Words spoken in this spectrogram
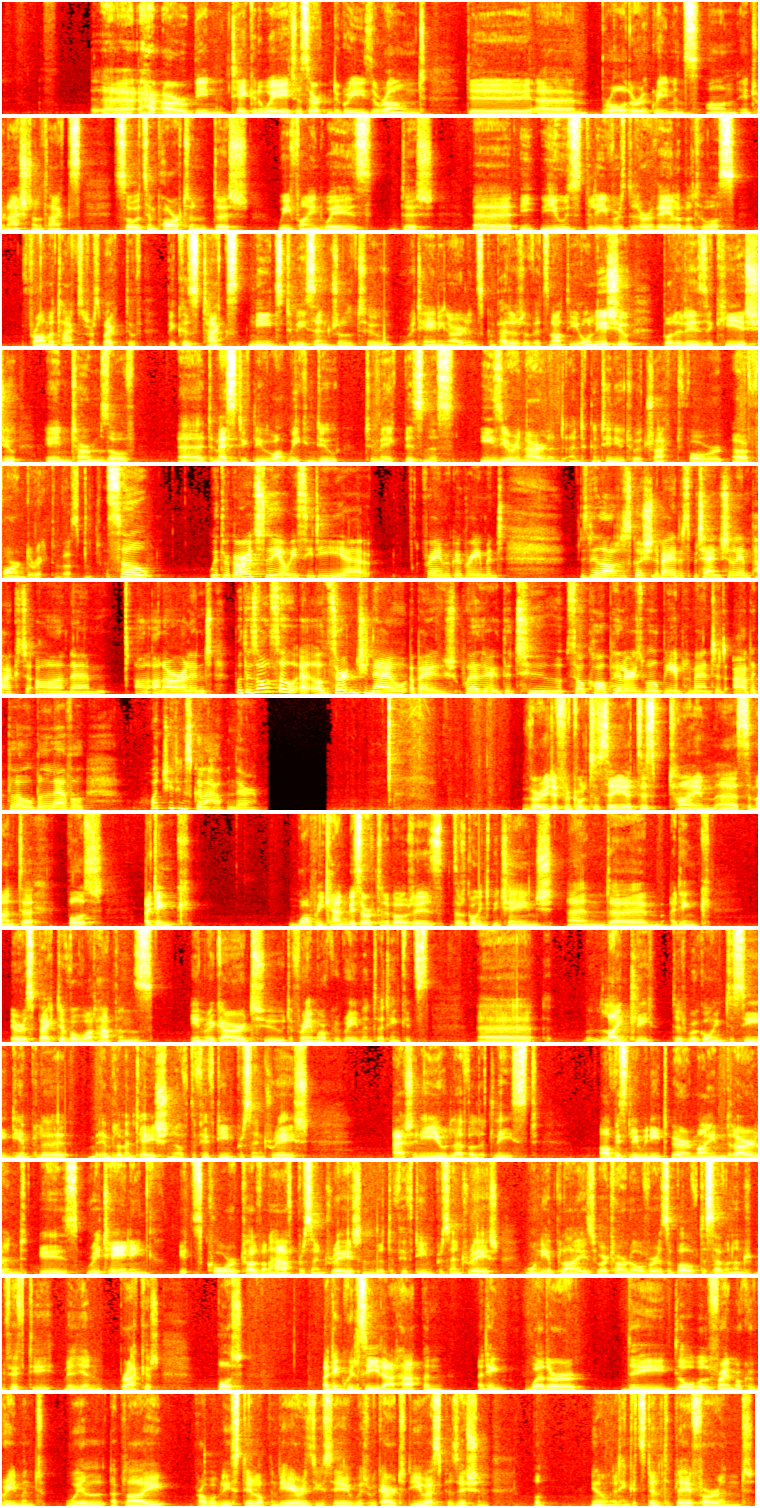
uh, are being taken away to certain degrees around the um, broader agreements on international tax. So it's important that we find ways that uh, use the levers that are available to us from a tax perspective because tax needs to be central to retaining Ireland's competitive. It's not the only issue, but it is a key issue in terms of uh, domestically what we can do to make business easier in Ireland and to continue to attract forward uh, foreign direct investment. So, with regards to the OECD uh, framework agreement, there's been a lot of discussion about its potential impact on. Um, on, on, Ireland, but there's also uh, uncertainty now about whether the two so called pillars will be implemented at a global level. What do you think is going to happen there? Very difficult to say at this time, uh, Samantha, but I think what we can be certain about is there's going to be change, and um, I think, irrespective of what happens in regard to the framework agreement, I think it's uh, likely that we're going to see the impl- implementation of the 15% rate at an EU level at least. Obviously, we need to bear in mind that Ireland is retaining its core 12.5% rate and that the 15% rate only applies where turnover is above the 750 million bracket. But I think we'll see that happen. I think whether the global framework agreement will apply probably still up in the air, as you say, with regard to the US position. But you know, I think it's still to play for, and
